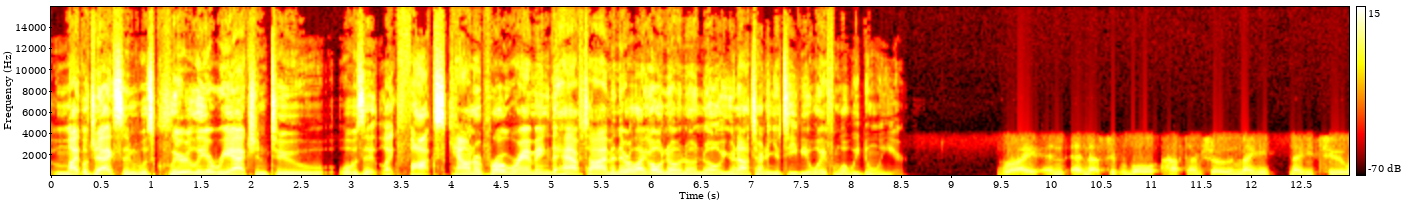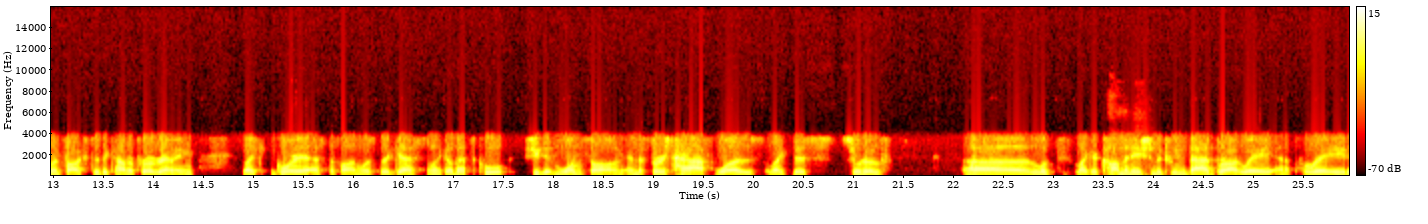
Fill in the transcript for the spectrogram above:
Michael Jackson was clearly a reaction to what was it like Fox counter programming the halftime, and they were like, "Oh no, no, no, you're not turning your TV away from what we're doing here." Right, and and that Super Bowl halftime show in 1992 when Fox did the counter programming, like Gloria Estefan was the guest. I'm like, oh, that's cool. She did one song, and the first half was like this sort of uh, looked like a combination between Bad Broadway and a parade,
